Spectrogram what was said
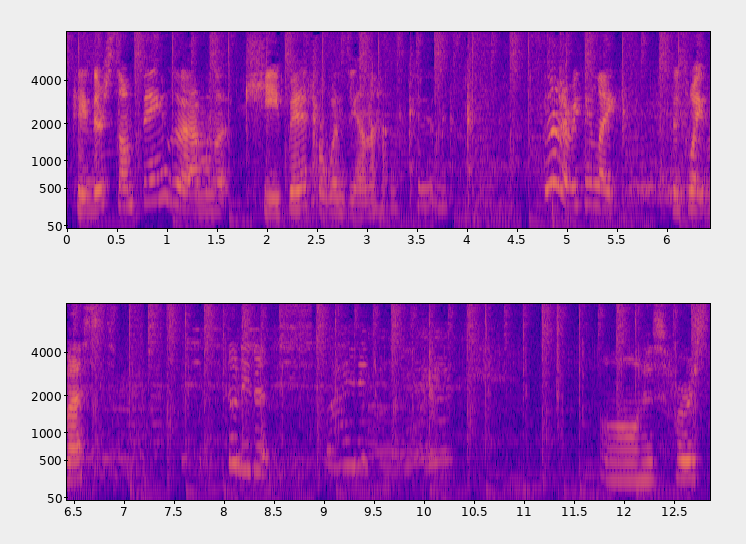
Okay, there's some things that I'm gonna keep it for when Ziana has kids. Not everything like this white vest. Don't need it. Oh, his first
